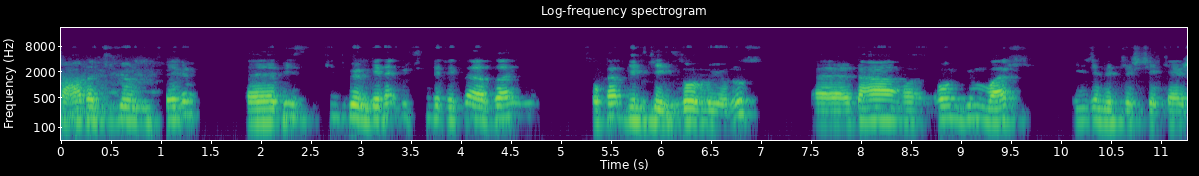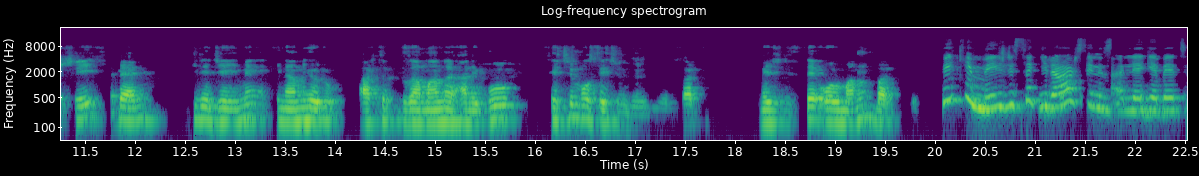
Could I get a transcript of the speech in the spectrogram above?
sahadaki gördüklerim e, biz ikinci bölgeden üç milletvekili aday sokabileceğiz, zorluyoruz. E, daha 10 gün var, iyice netleşecek her şey. Ben gireceğime inanıyorum. Artık zamanı hani bu seçim o seçimdir diyoruz. Artık mecliste olmanın vakti. Peki meclise girerseniz LGBT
